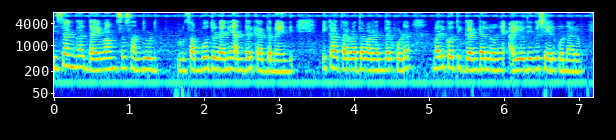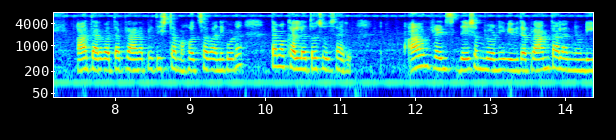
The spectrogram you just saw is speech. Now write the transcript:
నిజంగా దైవాంశ సంధు సంబోధుడని అందరికీ అర్థమైంది. ఇక ఆ తర్వాత వారందరూ కూడా మరికొద్ది గంటల్లోనే అయోధ్యకు చేరుకున్నారు. ఆ తర్వాత ప్రాణప్రతిష్ఠ మహోత్సవాన్ని కూడా తమ కళ్ళతో చూశారు. అవును ఫ్రెండ్స్ దేశంలోని వివిధ ప్రాంతాల నుండి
